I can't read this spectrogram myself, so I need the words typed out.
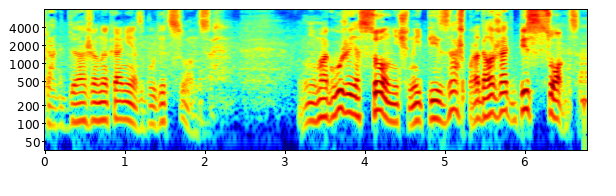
когда же наконец будет солнце? Не могу же я солнечный пейзаж продолжать без солнца.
